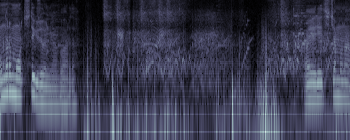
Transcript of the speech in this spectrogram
Onların Mortis de güzel oynuyor bu arada. Hayır yetişeceğim ona.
